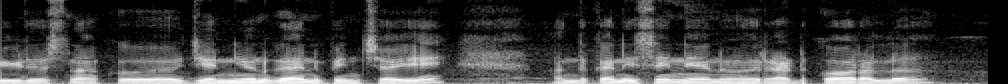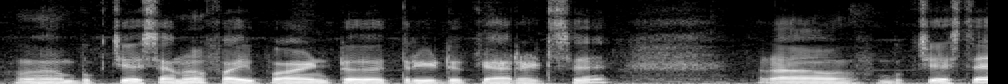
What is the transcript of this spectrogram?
వీడియోస్ నాకు జెన్యున్గా అనిపించాయి. అందుకనేసి నేను రెడ్ కోరల్ బుక్ చేశాను. Five point three two carats. Book చేస్తే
